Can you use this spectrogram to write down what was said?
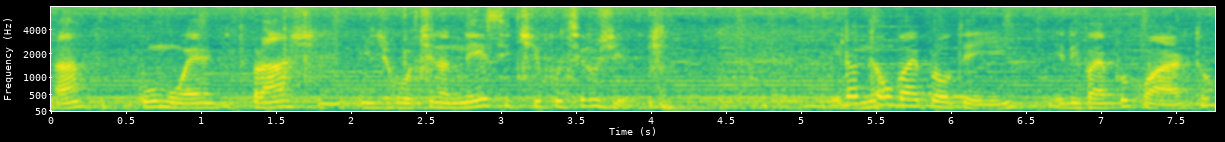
tá? como é de praxe e de rotina nesse tipo de cirurgia. Ele não vai para UTI, ele vai para o quarto,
